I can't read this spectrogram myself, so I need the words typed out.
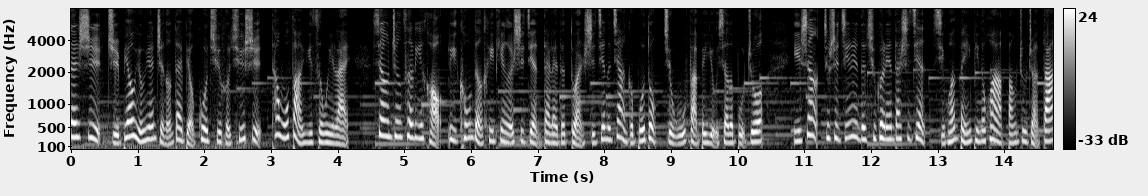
但是指标永远只能代表过去和趋势，它无法预测未来。像政策利好、利空等黑天鹅事件带来的短时间的价格波动就无法被有效的捕捉。以上就是今日的区块链大事件。喜欢本音频的话，帮助转发、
